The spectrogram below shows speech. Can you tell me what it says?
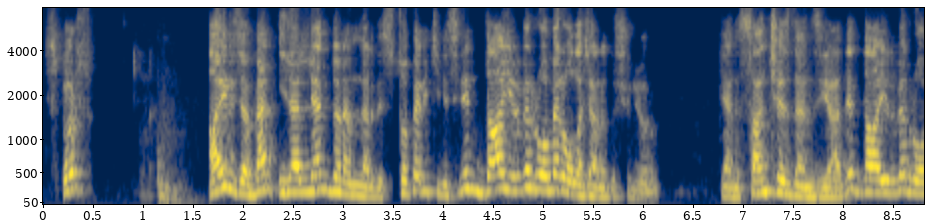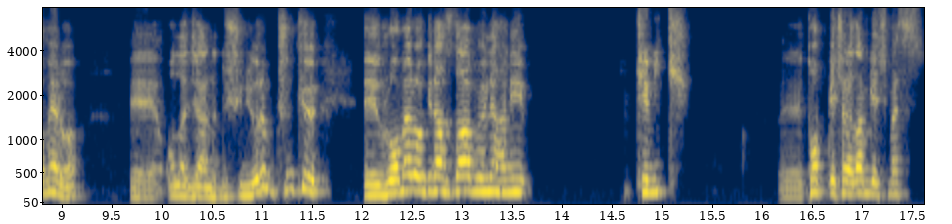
Spurs Ayrıca ben ilerleyen dönemlerde stoper ikilisinin Dair ve Romero olacağını düşünüyorum. Yani Sanchez'den ziyade Dair ve Romero e, olacağını düşünüyorum. Çünkü e, Romero biraz daha böyle hani kemik, e, top geçer adam geçmez.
